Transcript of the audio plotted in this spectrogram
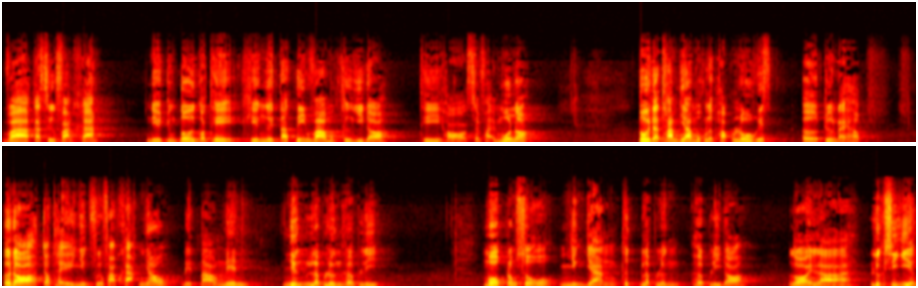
và cả sự phản kháng. Nếu chúng tôi có thể khiến người ta tin vào một thứ gì đó thì họ sẽ phải mua nó. Tôi đã tham gia một lớp học Logic ở trường đại học. Ở đó cho thấy những phương pháp khác nhau để tạo nên những lập luận hợp lý. Một trong số những dạng thức lập luận hợp lý đó gọi là lực suy diễn.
